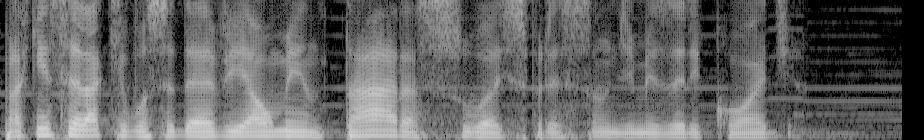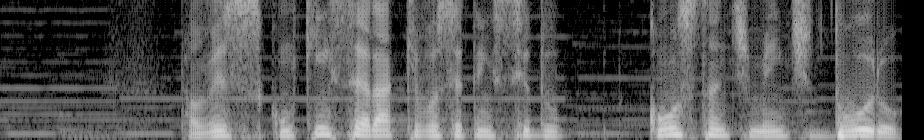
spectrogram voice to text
Para quem será que você deve aumentar a sua expressão de misericórdia? Talvez com quem será que você tem sido constantemente duro?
